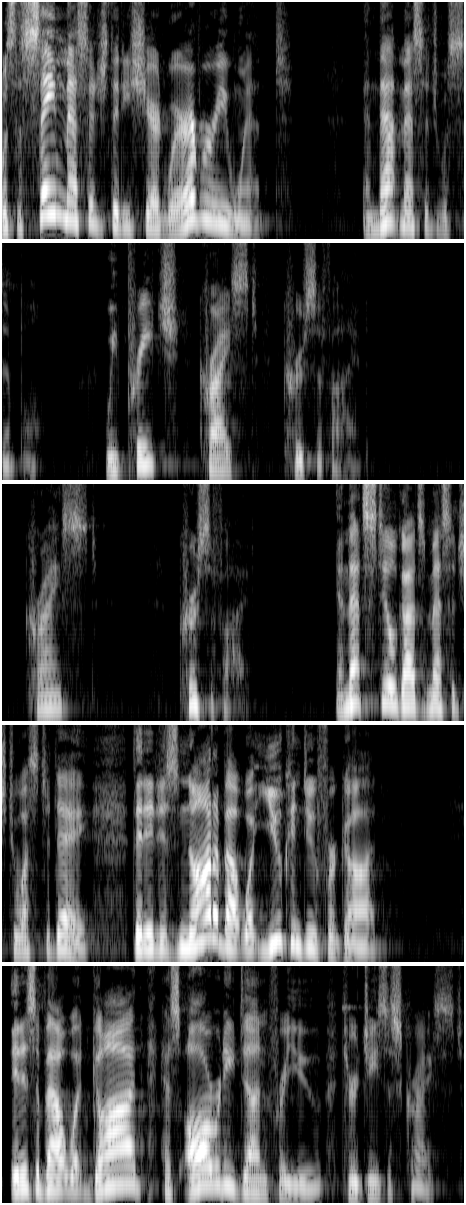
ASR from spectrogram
was the same message that he shared wherever he went. And that message was simple we preach Christ crucified. Christ crucified. And that's still God's message to us today that it is not about what you can do for God. It is about what God has already done for you through Jesus Christ.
